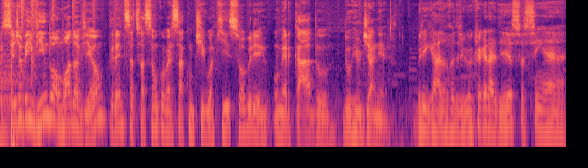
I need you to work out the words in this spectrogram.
Igor, seja bem-vindo ao Modo Avião. Grande satisfação conversar contigo aqui sobre o mercado do Rio de Janeiro. Obrigado, Rodrigo. Eu que agradeço. Assim, é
